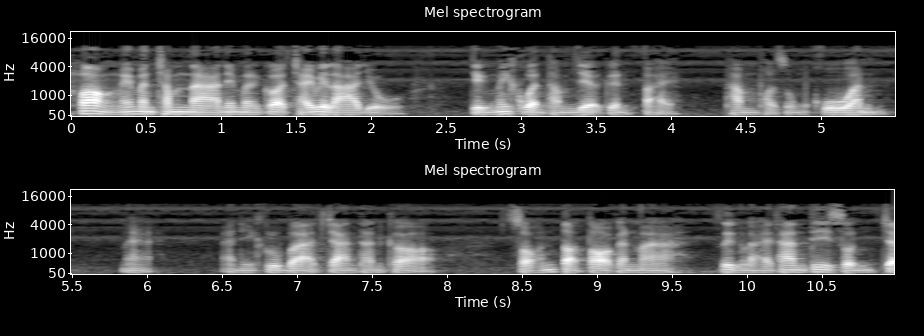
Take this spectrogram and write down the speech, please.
คล่องให้มันชำนาญเนี่ยมันก็ใช้เวลาอยู่ จึงไม่ควรทำเยอะเกินไปทำพอสมควรนะอันนี้ครูบาอาจารย์ท่านก็สอนต่อๆกันมา ซึ่งหลายท่านที่สนใจ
